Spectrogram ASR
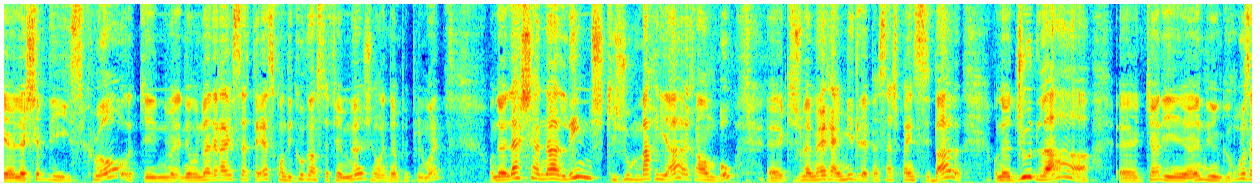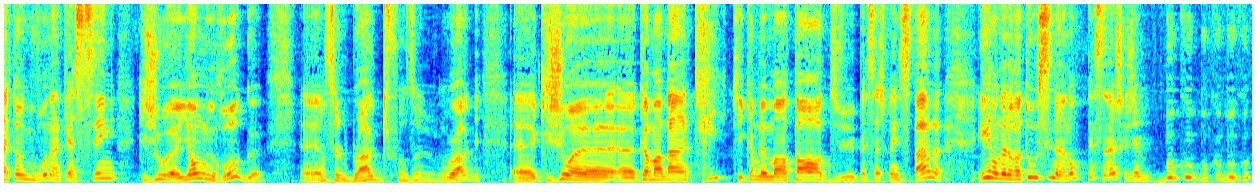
est le chef des Skrulls, qui est une, une nouvelle race extraterrestre qu'on découvre dans ce film-là. Je vais aller un peu plus loin. On a Lashana Lynch qui joue Maria Rambo, euh, qui joue la meilleure amie de le personnage principal. On a Jude Law, euh, qui est un des, un des gros acteurs nouveaux dans le casting, qui joue euh, Young Rug. Non, c'est Rug qu'il faut dire. Rogue, euh, qui joue un, un commandant Cree, qui est comme le mentor du personnage principal. Et on a le retour aussi d'un autre personnage que j'aime beaucoup, beaucoup, beaucoup,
